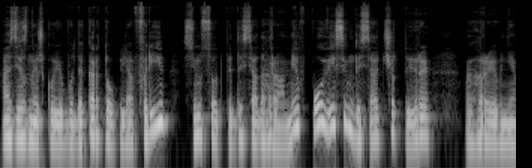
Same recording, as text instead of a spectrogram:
А зі знижкою буде картопля фрі 750 грамів по 84 гривні.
